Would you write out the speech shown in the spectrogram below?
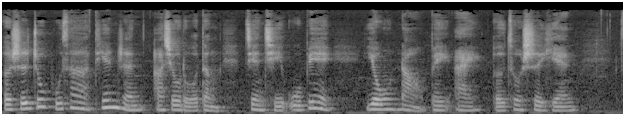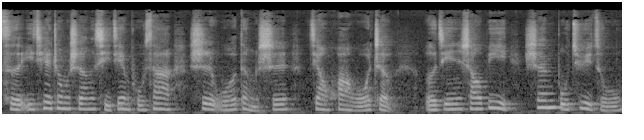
尔时诸菩萨、天人、阿修罗等见其无变忧恼悲哀，而作是言：此一切众生喜见菩萨是我等师教化我者，而今稍毕身不具足。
